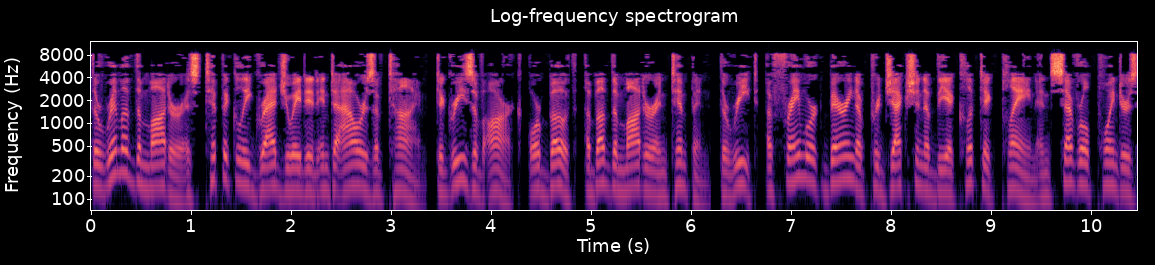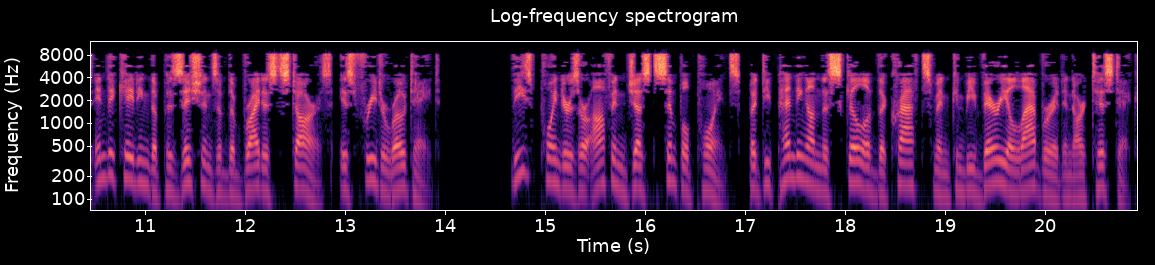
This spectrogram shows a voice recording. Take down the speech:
The rim of the mater is typically graduated into hours of time, degrees of arc, or both, above the mater and tympan. The rete, a framework bearing a projection of the ecliptic plane and several pointers indicating the positions of the brightest stars, is free to rotate. These pointers are often just simple points, but depending on the skill of the craftsman can be very elaborate and artistic.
